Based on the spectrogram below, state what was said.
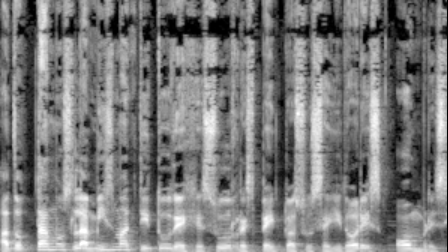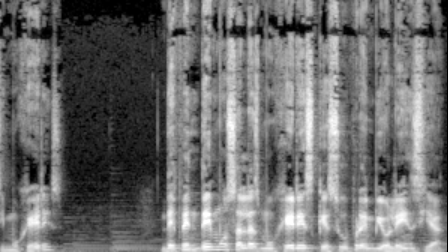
¿Adoptamos la misma actitud de Jesús respecto a sus seguidores, hombres y mujeres? ¿Defendemos a las mujeres que sufren violencia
